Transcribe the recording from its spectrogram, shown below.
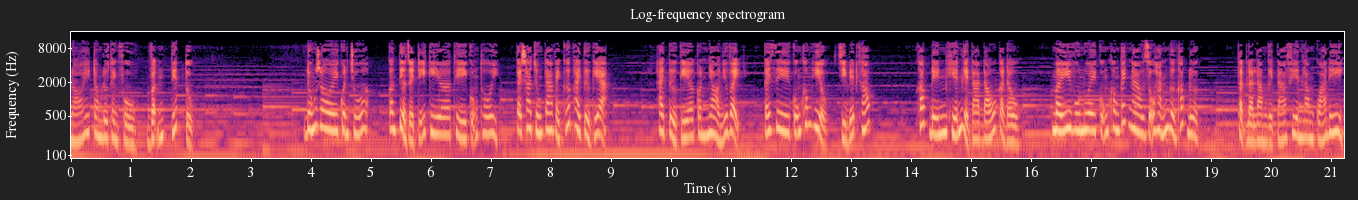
nói trong Lưu Thanh Phù vẫn tiếp tục. Đúng rồi, quận chúa, con tiểu giải trí kia thì cũng thôi. Tại sao chúng ta phải cướp hai tử kia ạ? Hai tử kia còn nhỏ như vậy, cái gì cũng không hiểu, chỉ biết khóc. Khóc đến khiến người ta đau cả đầu. Mấy vu nuôi cũng không cách nào dỗ hắn ngừng khóc được. Thật là làm người ta phiền lòng quá đi.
